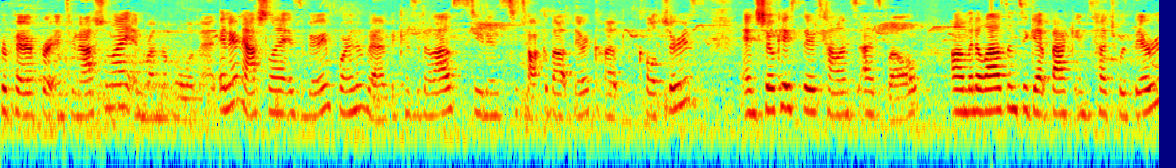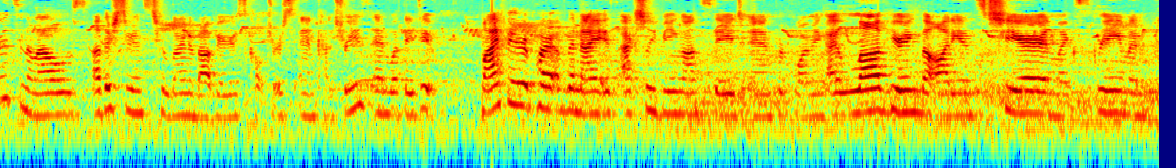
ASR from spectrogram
prepare for International Night and run the whole event. International Night is a very important event because it allows students to talk about their cultures and showcase their talents as well. Um, it allows them to get back in touch with their roots and allows other students to learn about various cultures and countries and what they do. My favorite part of the night is actually being on stage and performing. I love hearing the audience cheer and like scream and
